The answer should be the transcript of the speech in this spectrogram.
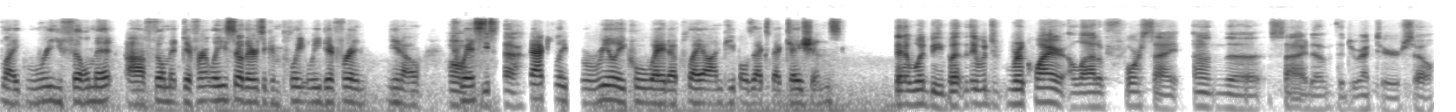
like refilm it, uh, film it differently, so there's a completely different, you know, twist. Yeah, actually a really cool way to play on people's expectations. That would be, but it would require a lot of foresight on the side of the director. So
